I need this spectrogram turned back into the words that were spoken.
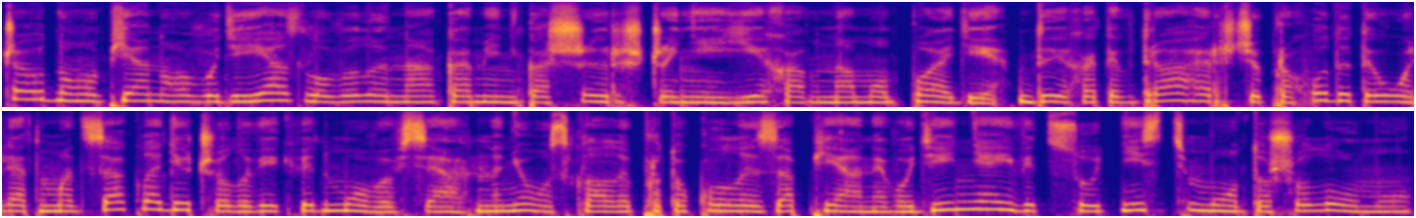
Ще одного п'яного водія зловили на Камінь-Каширщині. Їхав на мопеді. Дихати в драгер чи проходити огляд в медзакладі чоловік відмовився. На нього склали протоколи за п'яне водіння і відсутність мотошолому.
